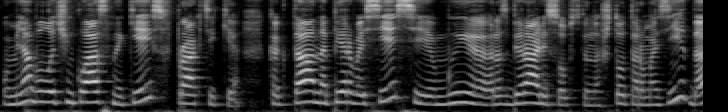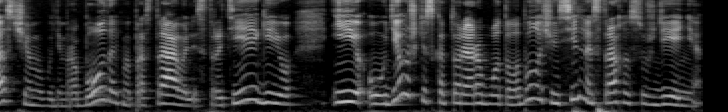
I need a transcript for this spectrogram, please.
У меня был очень классный кейс в практике, когда на первой сессии мы разбирали, собственно, что тормозит, да, с чем мы будем работать, мы простраивали стратегию, и у девушки, с которой я работала, был очень сильный страх осуждения.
